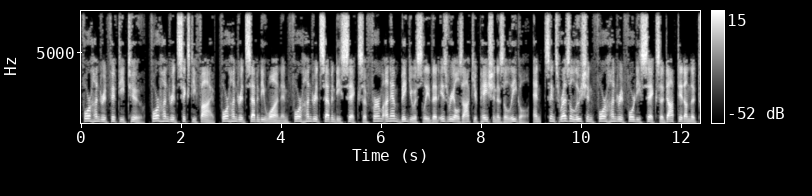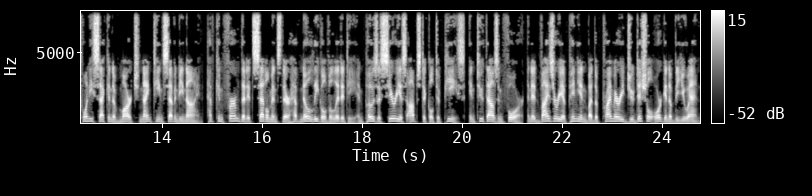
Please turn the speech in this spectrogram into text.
452, 465, 471 and 476 affirm unambiguously that Israel's occupation is illegal, and, since Resolution 446 adopted on the 22nd of March 1979, have confirmed that its settlements there have no legal validity and pose a serious obstacle to peace. In 2004, an advisory opinion opinion by the primary judicial organ of the UN,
